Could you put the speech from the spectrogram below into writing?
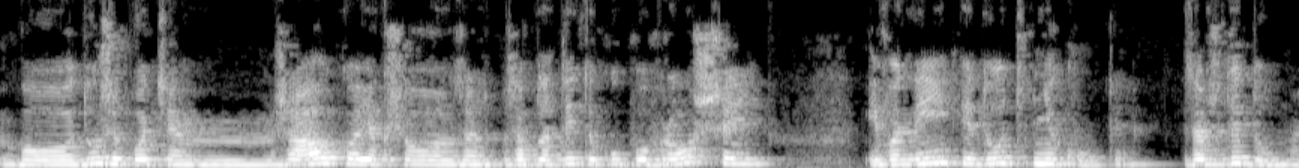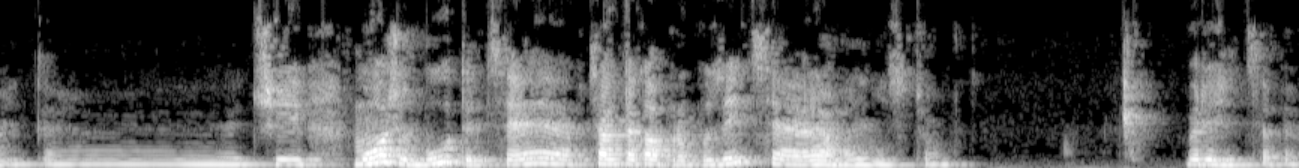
Бо дуже потім жалко, якщо заплатити купу грошей, і вони підуть в нікуди. Завжди думайте, чи може бути це, ця така пропозиція реальністю. Бережіть себе.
